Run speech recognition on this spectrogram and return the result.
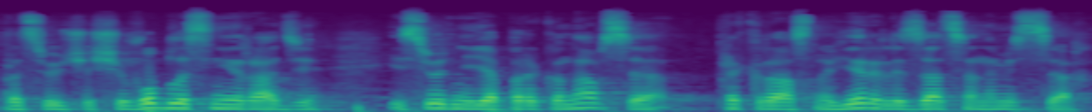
працюючи ще в обласній раді. І сьогодні я переконався, прекрасно, є реалізація на місцях.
